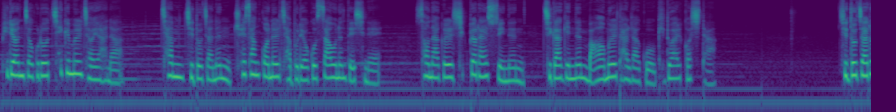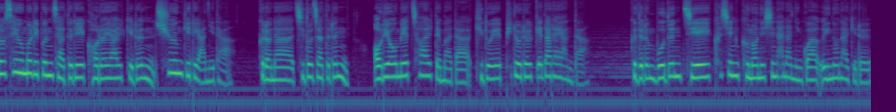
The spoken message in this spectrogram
필연적으로 책임을 져야 하나 참 지도자는 최상권을 잡으려고 싸우는 대신에 선악을 식별할 수 있는 지각 있는 마음을 달라고 기도할 것이다. 지도자로 세움을 입은 자들이 걸어야 할 길은 쉬운 길이 아니다. 그러나 지도자들은 어려움에 처할 때마다 기도의 필요를 깨달아야 한다. 그들은 모든 지혜의 크신 근원이신 하나님과 의논하기를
